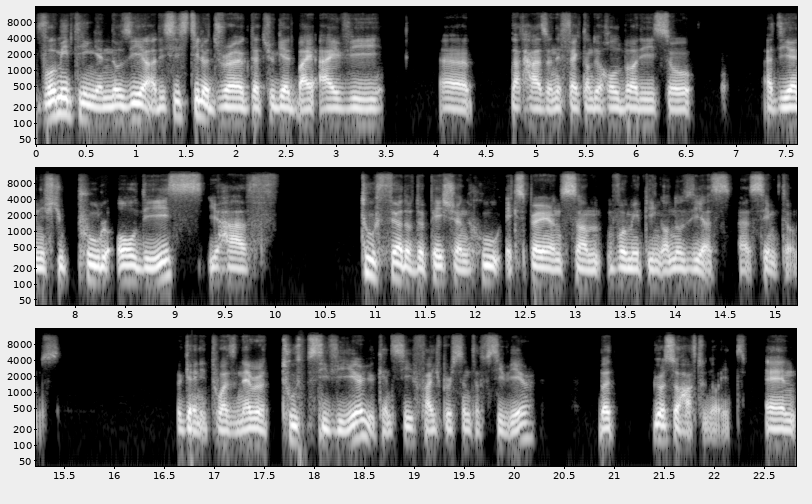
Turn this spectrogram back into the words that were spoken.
vomiting and nausea, this is still a drug that you get by IV uh, that has an effect on the whole body. So at the end, if you pull all this, you have two thirds of the patient who experience some vomiting or nausea uh, symptoms. Again, it was never too severe. You can see 5% of severe, but you also have to know it. And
